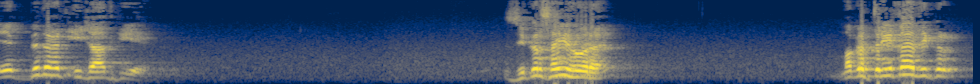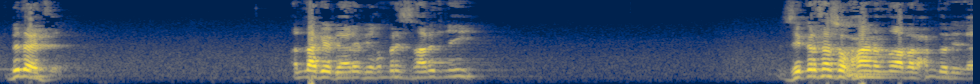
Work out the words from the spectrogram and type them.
ایک بدعت ایجاد کی ہے۔ ذکر صحیح ہو رہا ہے۔ مگر طریقہ ذکر بدعت ہے۔ اللہ کے پیارے پیغمبر سے ثابت نہیں۔ ذکر تھا سبحان اللہ الحمد للہ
